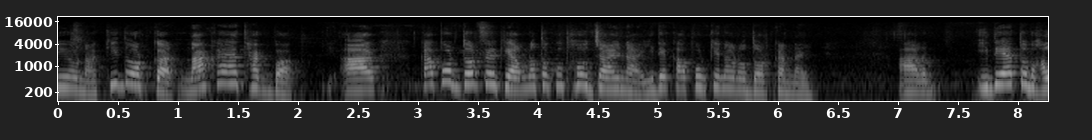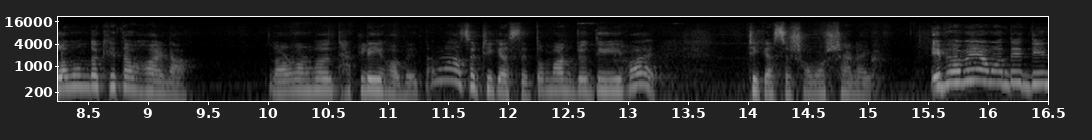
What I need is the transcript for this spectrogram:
নিও না কি দরকার? না খায়া থাকবা। আর কাপড় দরকার কি? আমরা তো কোথাও যাই না ঈদে কাপড় কেনারও দরকার নাই। আর ঈদে এত ভালো মন্দ খেতে হয় না। নর্মালভাবে থাকলেই হবে। তাহলে আচ্ছা ঠিক আছে তোমার যদি হয় ঠিক আছে সমস্যা নাই। এভাবেই আমাদের দিন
